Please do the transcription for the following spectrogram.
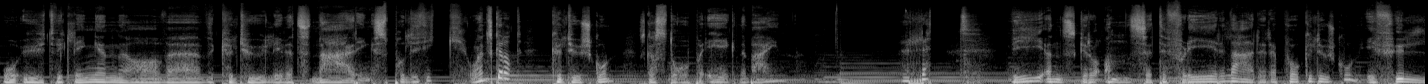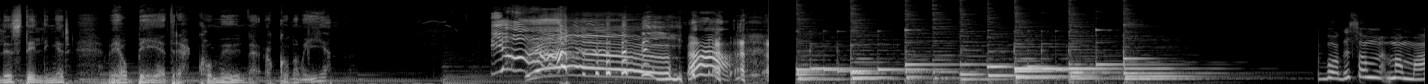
og utviklingen av eh, kulturlivets næringspolitikk, og ønsker at kulturskolen skal stå på egne bein. Rødt? Vi ønsker å ansette flere lærere på kulturskolen i fulle stillinger ved å bedre kommuneøkonomien. Ja! Ja! Både som mamma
